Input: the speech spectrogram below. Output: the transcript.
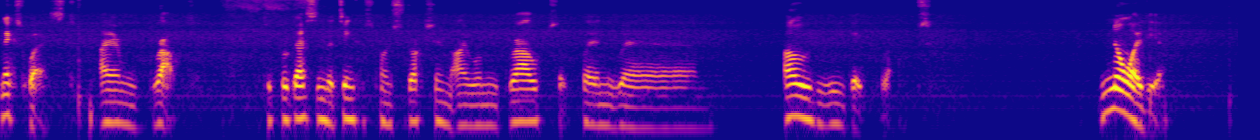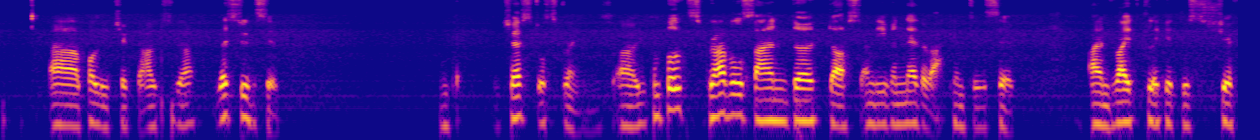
Next quest. I am Grout. To progress in the Tinker's construction, I will need Grout. Play anywhere. How do we get Grout? No idea. Uh, probably check that out. Yeah. Let's do the sieve. Okay. Chest or strings. Uh, you can put gravel, sand, dirt, dust, and even netherrack into the sieve. And right click it to shift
